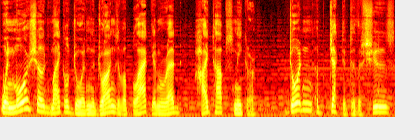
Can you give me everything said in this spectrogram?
When Moore showed Michael Jordan the drawings of a black and red high top sneaker Jordan objected to the shoe's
